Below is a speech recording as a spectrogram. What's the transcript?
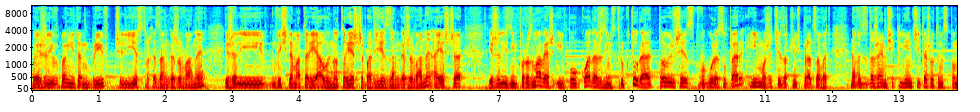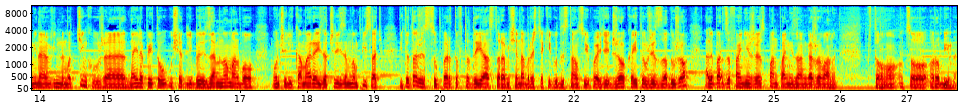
Bo jeżeli wypełni ten brief, czyli jest trochę zaangażowany, jeżeli wyśle materiały, no to jeszcze bardziej jest zaangażowany, a jeszcze jeżeli z nim porozmawiasz i poukładasz z nim strukturę, to już jest w ogóle super i możecie zacząć pracować. Nawet zdarzają się klienci, też o tym wspominałem w innym odcinku, że najlepiej to usiedliby ze mną albo włączyli kamerę i zaczęli ze mną pisać. I to też jest super, to wtedy ja staram się nabrać takiego dystansu i powiedzieć, że okej, okay, to już jest za dużo, ale bardzo fajnie, że jest pan, pani zaangażowany w to, co robimy.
